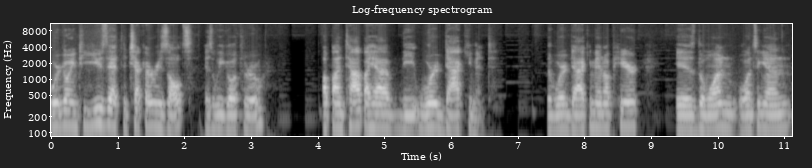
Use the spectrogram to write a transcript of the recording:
We're going to use that to check our results as we go through. Up on top, I have the Word document. The Word document up here is the one, once again,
